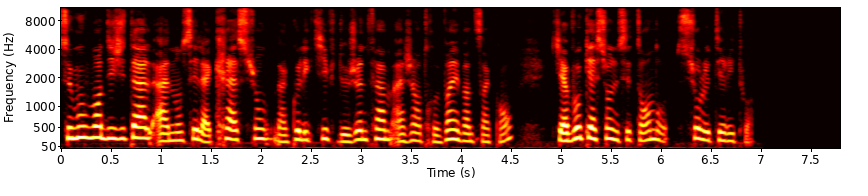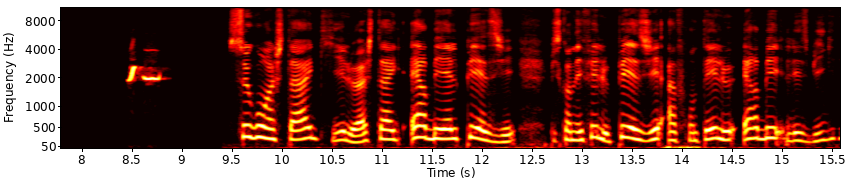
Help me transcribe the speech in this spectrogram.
Ce mouvement digital a annoncé la création d'un collectif de jeunes femmes âgées entre 20 et 25 ans qui a vocation de s'étendre sur le territoire. Second hashtag qui est le hashtag RBLPSG, puisqu'en effet le PSG affrontait le RB Lesbig,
